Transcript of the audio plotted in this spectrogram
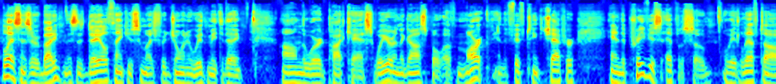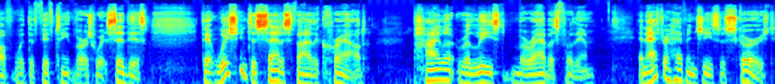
Blessings, everybody. This is Dale. Thank you so much for joining with me today on the Word Podcast. We are in the Gospel of Mark in the 15th chapter. And in the previous episode, we had left off with the 15th verse where it said this that wishing to satisfy the crowd, Pilate released Barabbas for them. And after having Jesus scourged,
